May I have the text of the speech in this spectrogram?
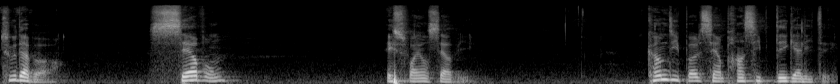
Tout d'abord, servons et soyons servis. Comme dit Paul, c'est un principe d'égalité.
